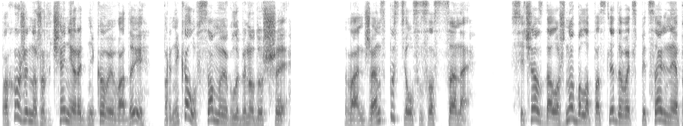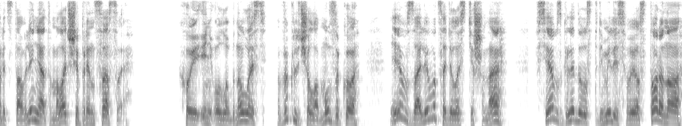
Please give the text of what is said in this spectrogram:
похожий на журчание родниковой воды, проникал в самую глубину души. Ван Джен спустился со сцены. Сейчас должно было последовать специальное представление от младшей принцессы. Хуи-Инь улыбнулась, выключила музыку, и в зале воцарилась тишина. Все взгляды устремились в её сторону,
